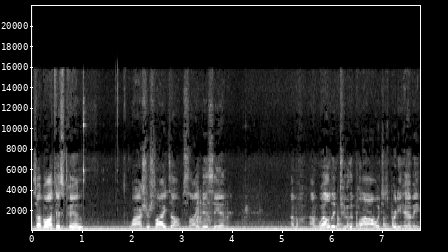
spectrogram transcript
So I bought this pin, washer slides up, slide this in. I'm, I'm welded to the plow, which is pretty heavy,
